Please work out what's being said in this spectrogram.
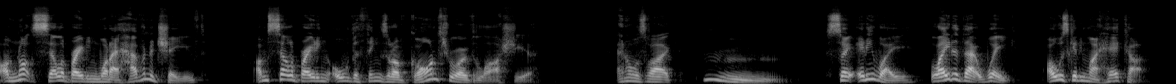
I'm not celebrating what I haven't achieved, I'm celebrating all the things that I've gone through over the last year. And I was like, hmm. So, anyway, later that week, I was getting my haircut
